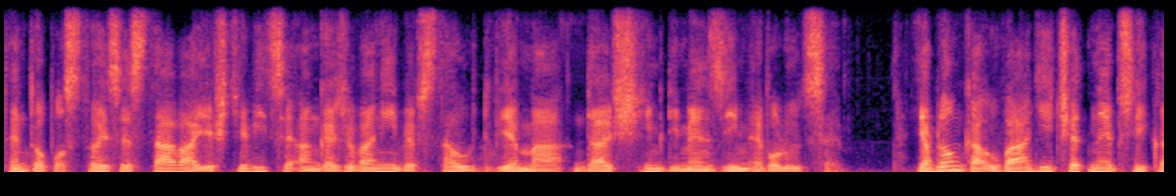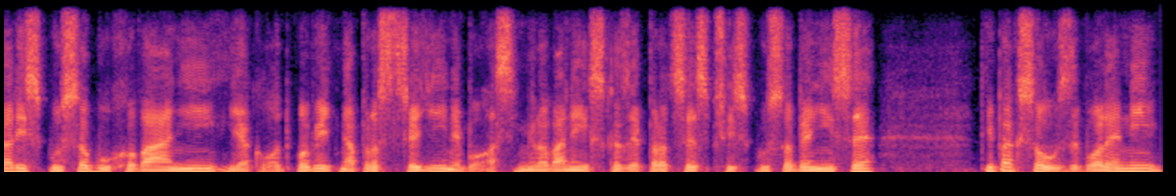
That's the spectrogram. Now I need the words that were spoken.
Tento postoj se stává ještě více angažovaný ve vztahu k dvěma dalším dimenzím evoluce. Jablonka uvádí četné příklady způsobů chování jako odpověď na prostředí nebo asimilovaných skrze proces přizpůsobení se, ty pak jsou zvoleny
